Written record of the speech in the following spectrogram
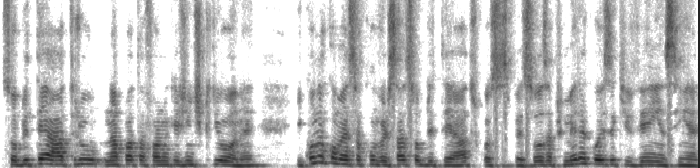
sobre teatro na plataforma que a gente criou, né? E quando eu começo a conversar sobre teatro com essas pessoas, a primeira coisa que vem assim é:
